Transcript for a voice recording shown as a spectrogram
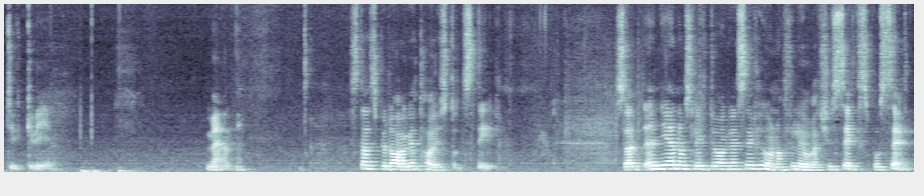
Tycker vi. Men statsbidraget har ju stått still. Så att en genomsnittlig organisation har förlorat 26 procent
